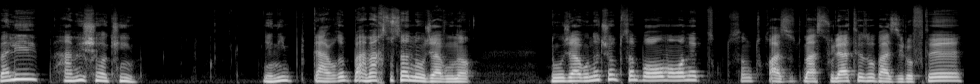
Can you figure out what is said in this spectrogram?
ولی همه شاکیم. یعنی در واقع مخصوصا نوجوانا. نوجوانا چون مثلا با مامان از مسئولیت تو پذیرفته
